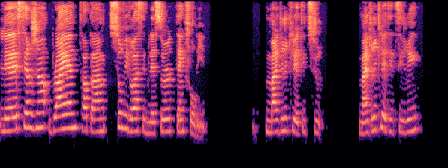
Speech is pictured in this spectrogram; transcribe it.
Le sergent Brian Topham survivra à ses blessures, thankfully. Malgré qu'il a été tué, malgré qu'il a été tiré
